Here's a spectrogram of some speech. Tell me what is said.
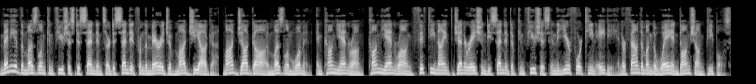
Many of the Muslim Confucius descendants are descended from the marriage of Ma Jiaga, Ma Jia a Muslim woman, and Kong Yanrong, Kong Yanrong 59th generation descendant of Confucius in the year 1480 and are found among the Hui and Dongxiang peoples.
